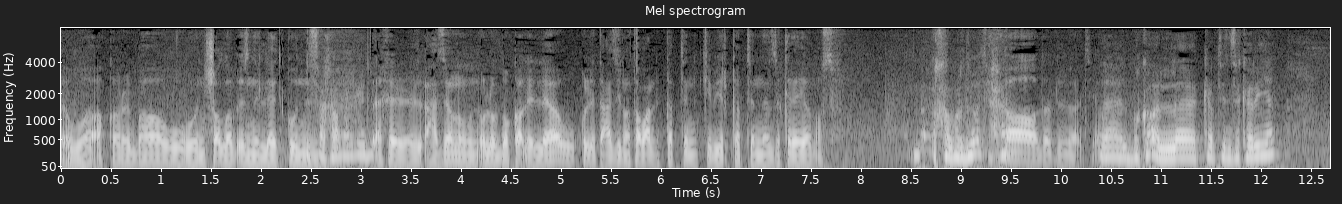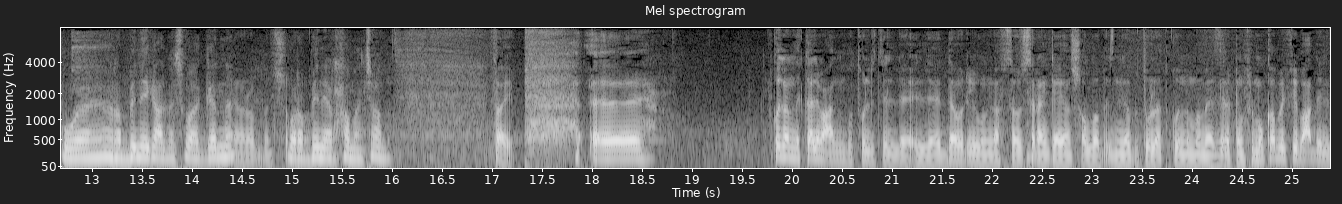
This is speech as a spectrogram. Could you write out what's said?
وأقاربها وإن شاء الله بإذن الله تكون آخر الأحزان ونقول له البقاء لله. وكل تعزينا طبعا للكابتن الكبير كابتن زكريا ناصف خبر دلوقتي حاجة آه ده دلوقتي آه. لا البقاء لله كابتن زكريا. وربنا يجعل مسواه الجنة. يا رب إن شاء الله. وربنا يرحمها إن شاء الله. طيب آه كنا بنتكلم عن بطولة ال- الدوري والمنافسة والسنة الجاية إن شاء الله بإذن الله بطولة تكون مميزة. لكن في المقابل في بعض ال...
